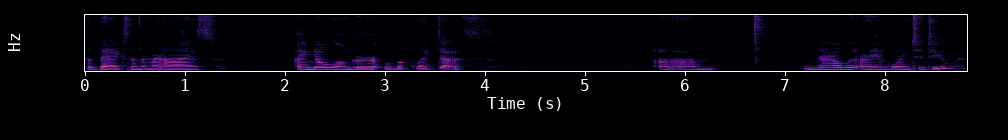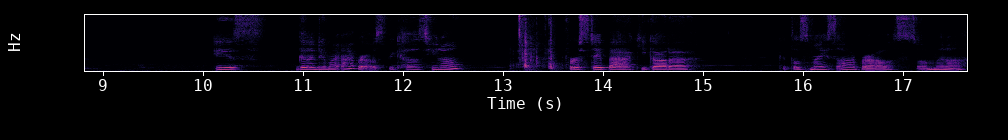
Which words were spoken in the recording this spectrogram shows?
the bags under my eyes. I no longer look like death. Um, now what I am going to do is gonna do my eyebrows because, you know, first day back, you gotta get those nice eyebrows. So I'm gonna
